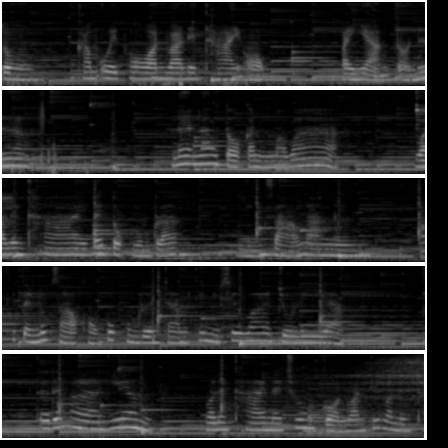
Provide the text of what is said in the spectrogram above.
ส่งคำอวยพรวาเลนไทน์ออกไปอย่างต่อเนื่อง และเล่าต่อกันมาว่า วาเลนไทน์ได้ตกหลุมรัก หญิงสาวนางหนึ่ง ที่เป็นลูกสาวของผู้คุมเรือนจำที่มีชื่อว่าจูเลีย เธอได้มาเยี่ยมวาเลนไทน์ในช่วงก่อนวันที่วาเลนไท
